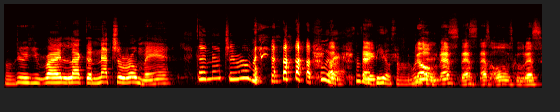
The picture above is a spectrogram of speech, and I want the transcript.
four. Do you write like a natural man? Like a natural man. Who is Uh, that? Sounds like hey, a Beatles song. What no, that? that's that's that's old school. That's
